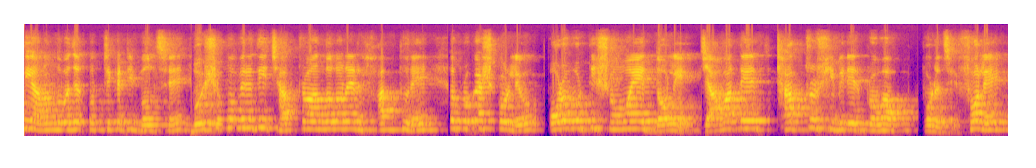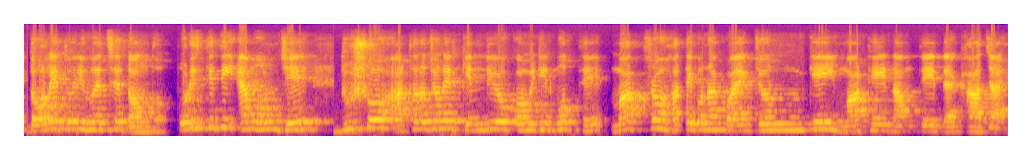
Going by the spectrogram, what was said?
দিয়ে আনন্দবাজার পত্রিকাটি বলছে বৈষম্য বিরোধী ছাত্র আন্দোলনের হাত ধরে প্রকাশ করলেও পরবর্তী সময়ে দলে জামাতের ছাত্র শিবিরের প্রভাব পড়েছে। ফলে দলে তৈরি হয়েছে দ্বন্দ্ব। পরিস্থিতি এমন যে দুশো আঠারো জনের কেন্দ্রীয় কমিটির মধ্যে মাত্র হাতে গোনা কয়েকজনকেই মাঠে নামতে দেখা যায়।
